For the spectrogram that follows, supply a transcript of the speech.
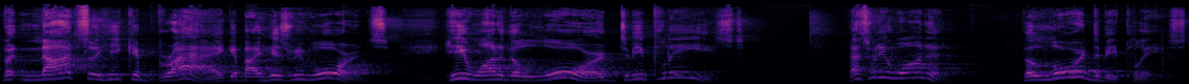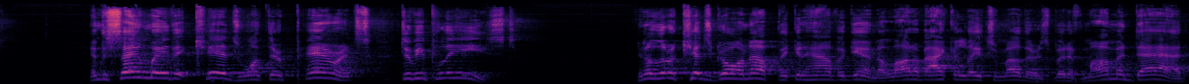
but not so he could brag about his rewards. He wanted the Lord to be pleased. That's what he wanted the Lord to be pleased. In the same way that kids want their parents to be pleased. You know, little kids growing up, they can have, again, a lot of accolades from others, but if mom and dad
